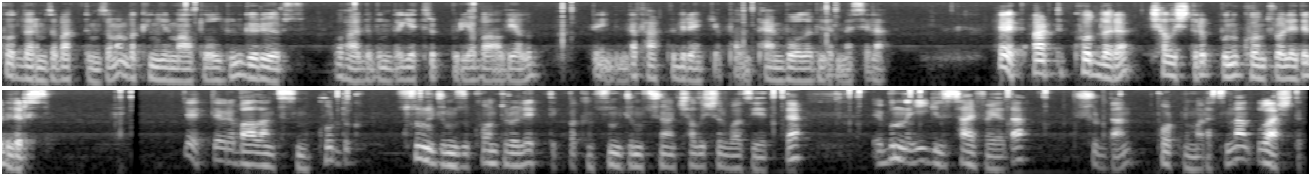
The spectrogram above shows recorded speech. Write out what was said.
kodlarımıza baktığımız zaman bakın 26 olduğunu görüyoruz. O halde bunu da getirip buraya bağlayalım. Rengini de farklı bir renk yapalım. Pembe olabilir mesela. Evet artık kodları çalıştırıp bunu kontrol edebiliriz. Evet devre bağlantısını kurduk. Sunucumuzu kontrol ettik. Bakın sunucumuz şu an çalışır vaziyette. E, bununla ilgili sayfaya da şuradan port numarasından ulaştık.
